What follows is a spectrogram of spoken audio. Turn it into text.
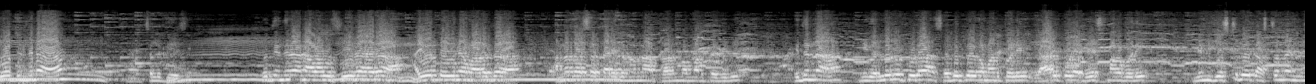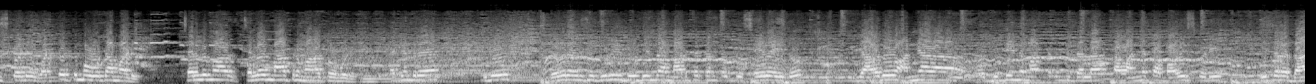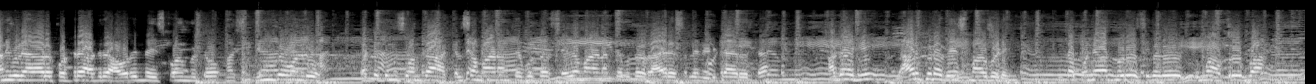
ಇವತ್ತಿನ ದಿನ ಇವತ್ತಿನ ದಿನ ನಾವು ಶ್ರೀರಾಯರ ಐವತ್ತೈದನೇ ವಾರದ ಅನ್ನದಾಸ ಕಾರ್ಯಕ್ರಮವನ್ನ ಪ್ರಾರಂಭ ಮಾಡ್ತಾ ಇದೀವಿ ಇದನ್ನ ನೀವೆಲ್ಲರೂ ಕೂಡ ಸದುಪಯೋಗ ಮಾಡ್ಕೊಳ್ಳಿ, ಯಾರು ಕೂಡ ವೇಸ್ಟ್ ಮಾಡಬೇಡಿ. ನಿಮ್ಗೆ ಎಷ್ಟು ಬೇಕು ಅಷ್ಟನ್ನ ನಿಲ್ಲಿಸ್ಕೊಳ್ಳಿ. ಹೊಟ್ಟೆ ತುಂಬಾ ಊಟ ಮಾಡಿ. ಚಲ್ಲು ಚಲ್ಲೋದು ಮಾತ್ರ ಮಾಡಕ್ ಹೋಗ್ಬೇಡಿ. ಯಾಕಂದ್ರೆ ಇದು ದೇವರ ಗುರಿ ದುಡ್ಡಿಂದ ಮಾಡ್ತಕ್ಕಂಥದ್ದು ಸೇವೆ ಇದು. ಯಾವುದೋ ಅನ್ಯ ದುಡ್ಡಿಂದ ಮಾಡ್ತಕ್ಕಂಥದ್ದಲ್ಲ ನಾವು ಅನ್ಯತಾ ಭಾವಿಸ್ಬೇಡಿ. ಈ ತರ ದಾನಿಗಳು ಏನಾದ್ರು ಕೊಟ್ರೆ ಆದ್ರೆ ಅವರಿಂದ ಇಸ್ಕೊಂಡ್ಬಿಟ್ಟು ನಿಮ್ದು ಒಂದು ಹೊಟ್ಟೆ ತುಂಬಿಸುವಂತ ಕೆಲಸ ಮಾಡೋಣ ಅಂತ ಹೇಳ್ಬಿಟ್ಟು, ಸೇವೆ ಮಾಡೋಣ ಅಂತ ಹೇಳ್ಬಿಟ್ಟು ರಾಯರ ಹೆಸರಲ್ಲಿ ನಡೀತಾ ಇರುತ್ತೆ. ಹಾಗಾಗಿ ಯಾರು ಕೂಡ ವೇಸ್ಟ್ ಮಾಡಬೇಡಿ. ಇಂಥ ಪುಣ್ಯಾತ್ಮರು ಸಿಗೋದು ತುಂಬಾ ಅಪರೂಪ.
